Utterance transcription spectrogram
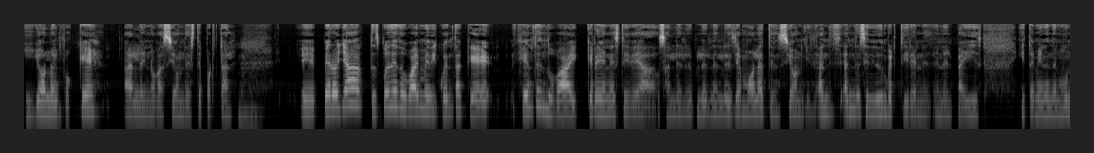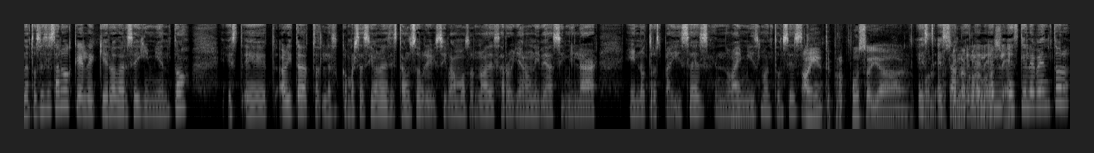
y yo lo enfoqué a la innovación de este portal. Uh -huh. Eh, pero ya después de Dubai me di cuenta que gente en Dubai cree en esta idea, o sea, le, le, les llamó la atención, han, han decidido invertir en, en, el país y también en el mundo. Entonces es algo que le quiero dar seguimiento. Este, eh, ahorita las conversaciones están sobre si vamos o no a desarrollar una idea similar en otros países, en Dubai mm. mismo. Entonces alguien te propuso ya es, es, hacer el, colaboración. El, es que el evento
